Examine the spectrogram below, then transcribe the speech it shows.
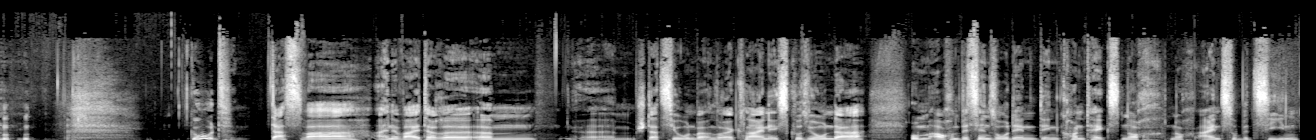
Gut, das war eine weitere ähm, ähm, Station bei unserer kleinen Exkursion da, um auch ein bisschen so den, den Kontext noch, noch einzubeziehen.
